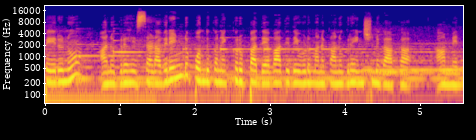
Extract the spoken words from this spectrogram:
పేరును అనుగ్రహిస్తాడు. అవి రెండు పొందుకునే కృప దేవాతి దేవుడు మనకు అనుగ్రహించును గాక ఆమెన్.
